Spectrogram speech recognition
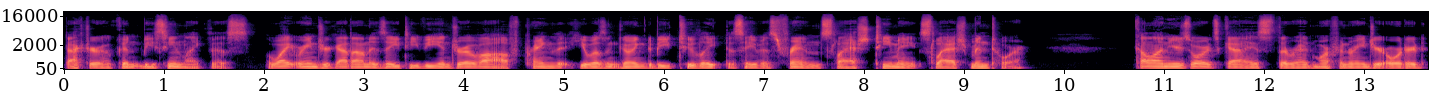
Dr. O couldn't be seen like this. The White Ranger got on his ATV and drove off, praying that he wasn't going to be too late to save his friend slash teammate slash mentor. Call on your Zords, guys, the Red Morphin Ranger ordered.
